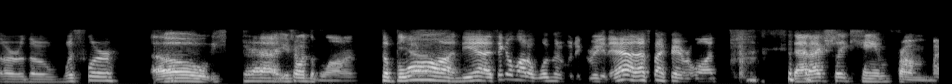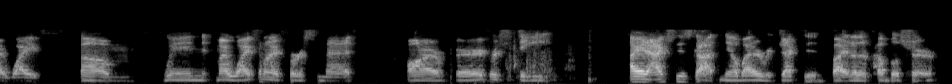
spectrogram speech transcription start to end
or the whistler. Oh yeah, you're talking about the blonde. The blonde, yeah. yeah. I think a lot of women would agree. Yeah, that's my favorite one. that actually came from my wife. Um, when my wife and I first met on our very first date, I had actually just got Nailbiter rejected by another publisher,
